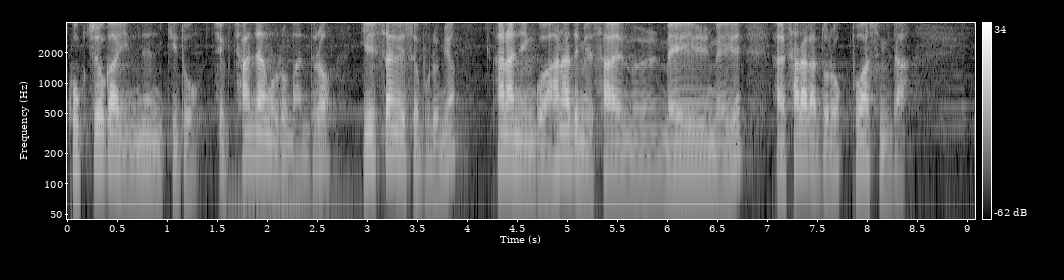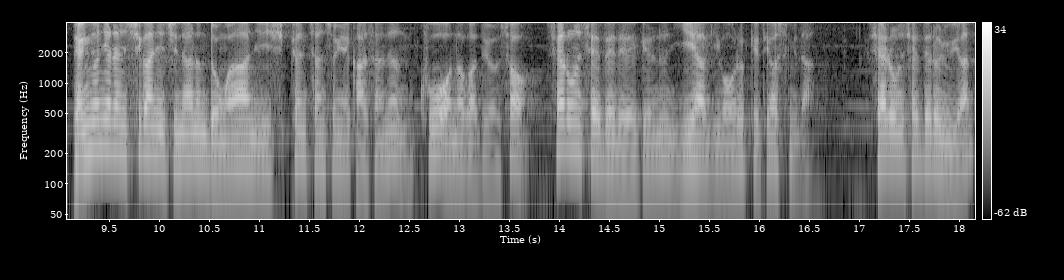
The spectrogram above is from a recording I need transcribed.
곡조가 있는 기도, 즉 찬양으로 만들어 일상에서 부르며 하나님과 하나됨의 삶을 매일매일 살아가도록 도왔습니다. 100년이라는 시간이 지나는 동안 이 시편 찬송의 가사는 구언어가 되어서 새로운 세대들에게는 이해하기가 어렵게 되었습니다. 새로운 세대를 위한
